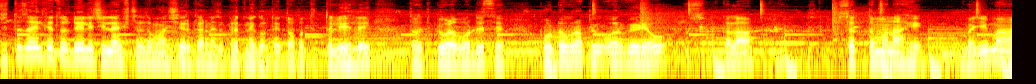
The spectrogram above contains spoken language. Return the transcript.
जिथं जाईल तिथं डेलीची लाईफस्टाईल तुम्हाला शेअर करण्याचा प्रयत्न करतो तो आपण तिथं लिहिलंय तर ते पिवळा बोर्ड दिसते फोटोग्राफी और व्हिडिओ कला सक्त मन आहे. म्हणजे मा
